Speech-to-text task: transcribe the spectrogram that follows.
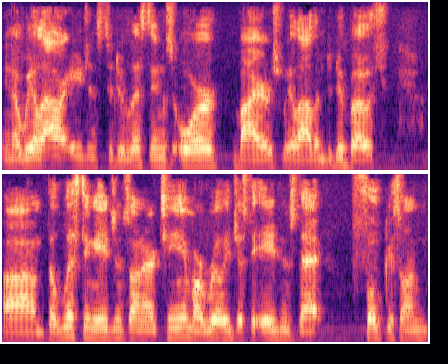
You know, we allow our agents to do listings or buyers. We allow them to do both. Um, the listing agents on our team are really just the agents that focus on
